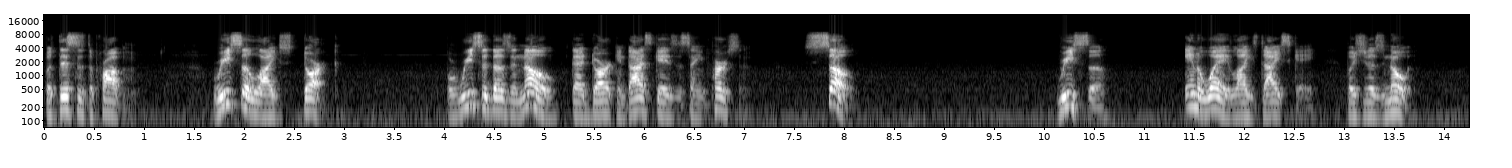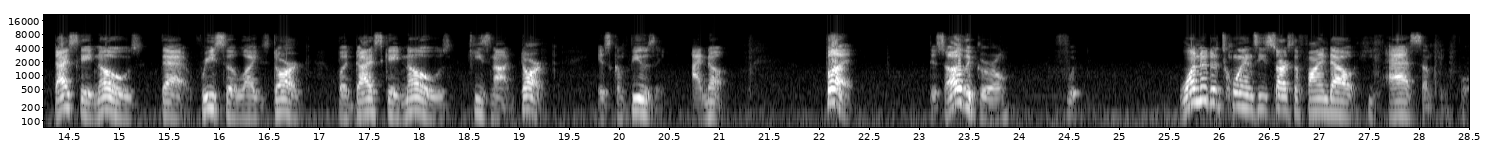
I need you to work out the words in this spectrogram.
but this is the problem. Risa likes Dark, but Risa doesn't know that Dark and Daisuke is the same person. So, Risa, in a way, likes Daisuke, but she doesn't know it. Daisuke knows that Risa likes dark, but Daisuke knows he's not dark. It's confusing. I know. But, this other girl, one of the twins, he starts to find out he has something for.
